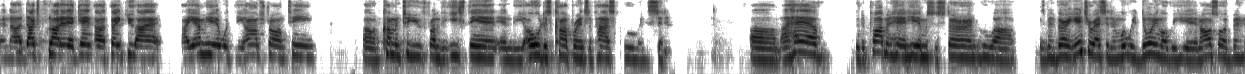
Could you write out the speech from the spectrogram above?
and uh, Dr. Pilate, again, uh, thank you. I, I am here with the Armstrong team, um, coming to you from the East End and the oldest comprehensive high school in the city. Um, I have the department head here, Mr. Stern, who uh, has been very interested in what we're doing over here and also have been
